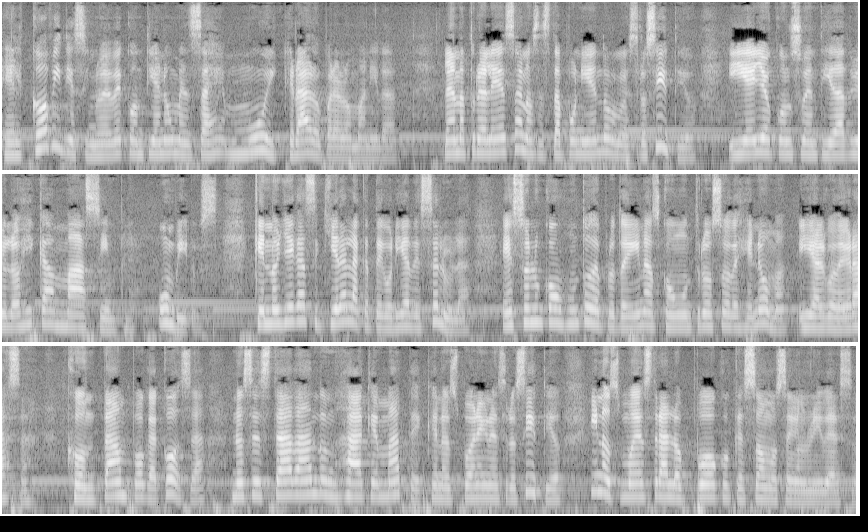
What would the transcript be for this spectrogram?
El COVID-19 contiene un mensaje muy claro para la humanidad. La naturaleza nos está poniendo en nuestro sitio, y ello con su entidad biológica más simple, un virus, que no llega siquiera a la categoría de célula, es solo un conjunto de proteínas con un trozo de genoma y algo de grasa. Con tan poca cosa, nos está dando un jaque mate que nos pone en nuestro sitio y nos muestra lo poco que somos en el universo.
